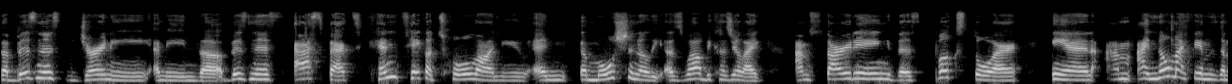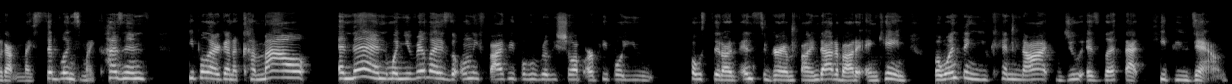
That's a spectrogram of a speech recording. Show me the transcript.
the business journey, I mean, the business aspect can take a toll on you and emotionally as well because you're like, I'm starting this bookstore and I'm I know my family's gonna got my siblings, my cousins, people are gonna come out. And then when you realize the only five people who really show up are people you posted on Instagram, find out about it and came. But one thing you cannot do is let that keep you down.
